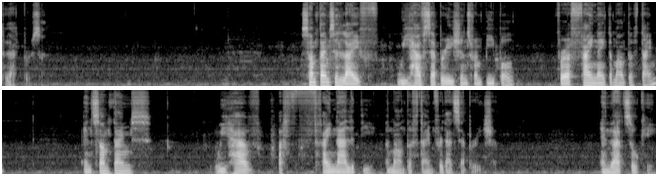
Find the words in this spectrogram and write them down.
to that person. Sometimes in life, we have separations from people for a finite amount of time, and sometimes we have a finality amount of time for that separation. And that's okay.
